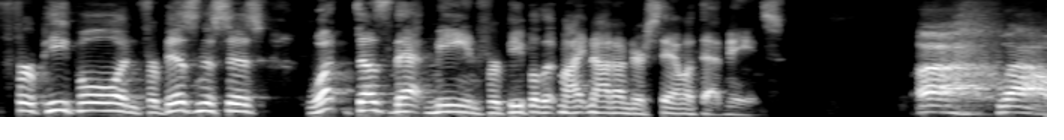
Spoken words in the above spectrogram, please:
for people and for businesses. What does that mean for people that might not understand what that means? Uh, wow,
